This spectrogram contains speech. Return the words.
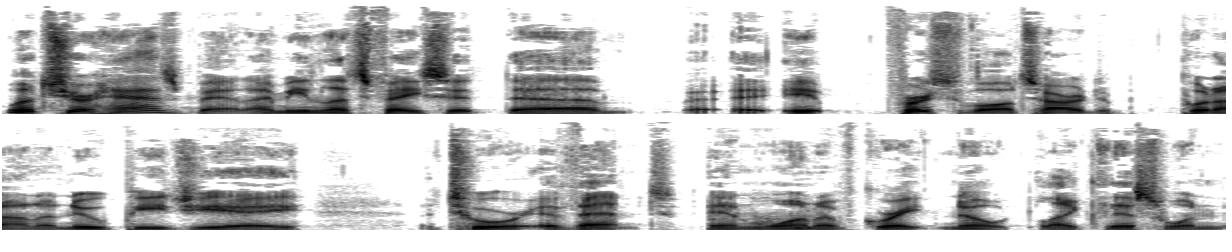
Well, it sure has been. I mean, let's face it. Uh, it first of all, it's hard to put on a new PGA Tour event, and one of great note like this one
